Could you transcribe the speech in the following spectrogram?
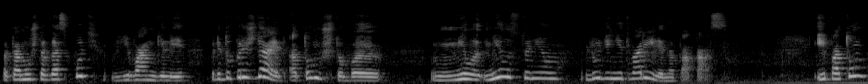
потому что Господь в Евангелии предупреждает о том, чтобы милостыню люди не творили на показ. И потом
